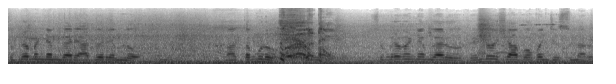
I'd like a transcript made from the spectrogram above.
సుబ్రహ్మణ్యం గారి ఆధ్వర్యంలో మా తమ్ముడు సుబ్రహ్మణ్యం గారు రెండో షాప్ ఓపెన్ చేస్తున్నారు.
